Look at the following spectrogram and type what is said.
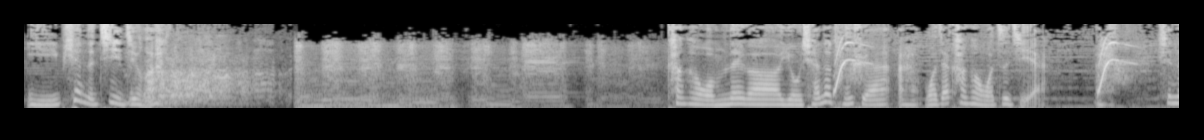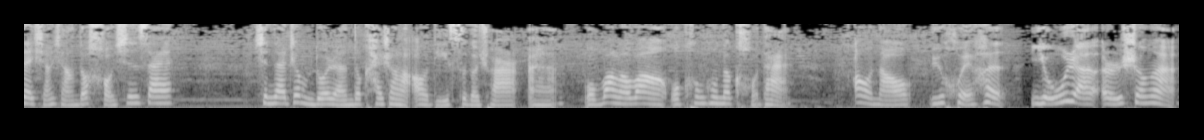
一片的寂静啊！看看我们那个有钱的同学，哎，我再看看我自己，哎，现在想想都好心塞。现在这么多人都开上了奥迪四个圈儿，哎，我望了望我空空的口袋，懊恼与悔恨油然而生啊！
